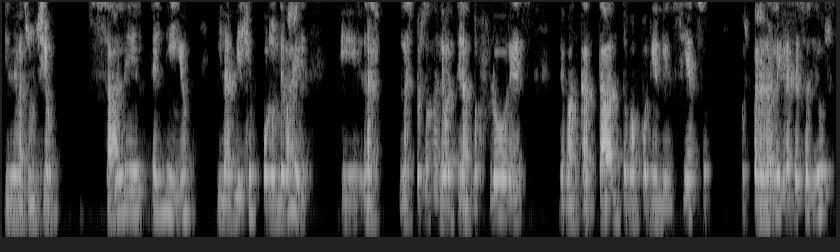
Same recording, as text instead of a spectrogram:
y de la Asunción. Sale el, niño y la Virgen por donde va él. Eh, las, las personas le van tirando flores, le van cantando, van poniendo incienso Pues para darle gracias a Dios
